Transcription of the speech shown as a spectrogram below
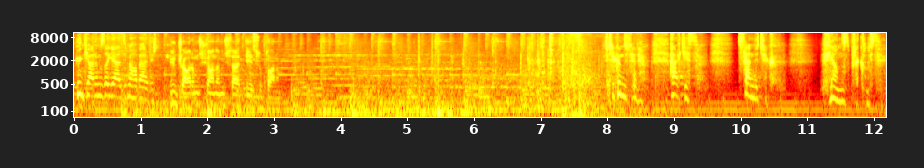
Hünkârımıza geldiğimi haber verin. Hünkârımız şu anda müsait değil sultanım. Çıkın dışarı. Herkes. Sen de çık. Yalnız bırakın bizi.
